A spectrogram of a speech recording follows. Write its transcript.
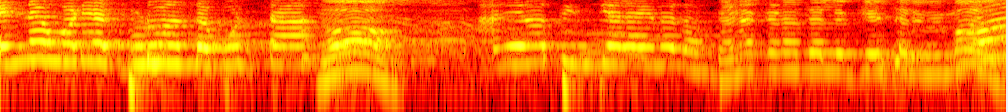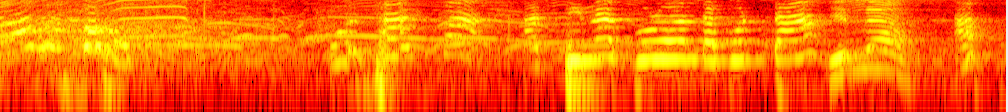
ಎಣ್ಣೆ ಹೊಡಿಯೋದ್ ಬಿಡು ಅಂದೆ ಬುಟ್ಟ. ಅದೇನೋ ತಿಂತಿಯಲ್ಲ ಏನದು? ಕಣಕಣದಲ್ಲಿ ಕೇಸರಿ ವಿಮಾನ. ತಿನ್ನದ್ ಅದ್ ತಿನ್ನೋದ್ ಬಿಡು ಅಂತ ಬುಟ್ಟ. ಇಲ್ಲ. ಅಪ್ಪ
